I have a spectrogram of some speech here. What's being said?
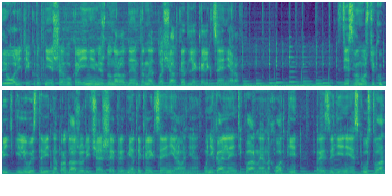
Виолити – крупнейшая в Украине международная интернет-площадка для коллекционеров. Здесь вы можете купить или выставить на продажу редчайшие предметы коллекционирования, уникальные антикварные находки, произведения искусства,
